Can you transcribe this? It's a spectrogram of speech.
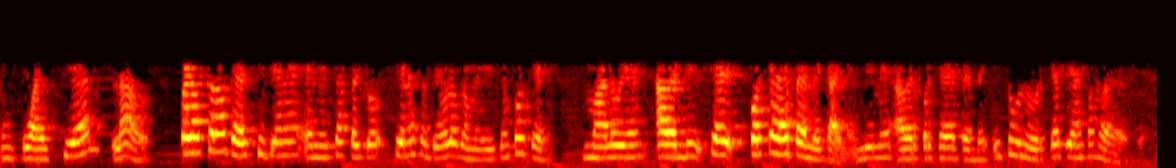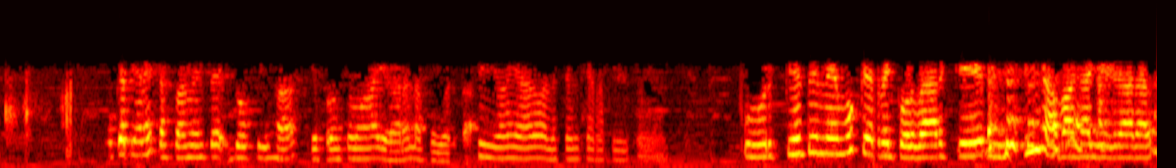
en cualquier lado. Pero creo que sí tiene, en ese aspecto, tiene sentido lo que me dicen, porque malo bien. A ver, ¿por qué depende, Kailen? Dime, a ver, ¿por qué depende? ¿Y tú, Nur, qué piensas de eso? Que tienes casualmente dos hijas que pronto van a llegar a la pubertad. Sí, van a llegar a la adolescencia rapidito. ¿Por qué tenemos que recordar que mis hijas van a llegar a la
